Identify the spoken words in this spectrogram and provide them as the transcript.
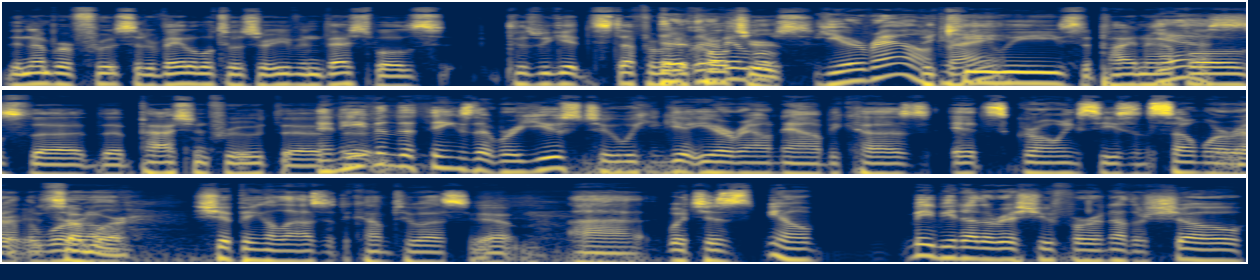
the number of fruits that are available to us, or even vegetables, because we get stuff from They're, other cultures. year The round, right? The kiwis, the pineapples, the the passion fruit, the and the- even the things that we're used to, we can get year round now because it's growing season somewhere around the world. Somewhere. Shipping allows it to come to us. Yep. uh, which is you know maybe another issue for another show.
